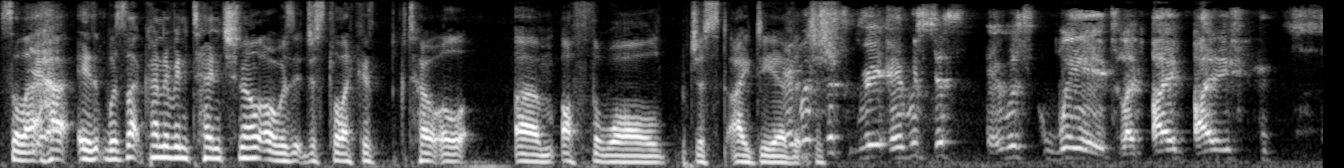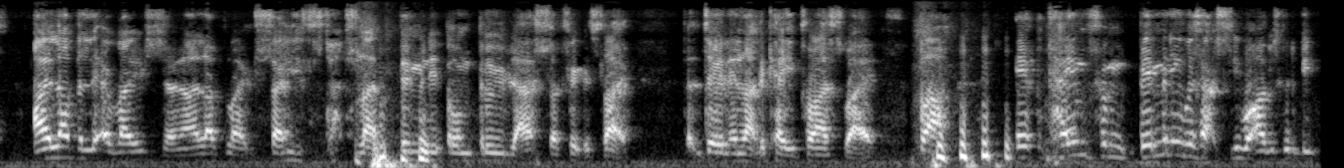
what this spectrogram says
So like, Yeah. how, was that kind of intentional, or was it just like a total um, off the wall just idea It that was just just, re- it was just, it was weird. Like I, I, I love alliteration. I love like saying stuff like "bimini bon boulash." I think it's like doing it in like the Katie Price way. But it came from Bimini was actually what I was going to be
